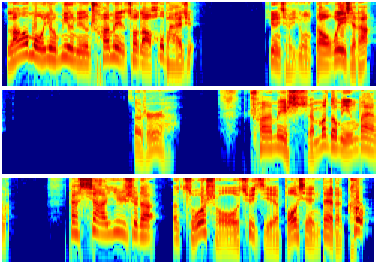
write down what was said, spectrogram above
郎某又命令川妹坐到后排去，并且用刀威胁她。这时啊，川妹什么都明白了，她下意识的左手去解保险带的扣，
